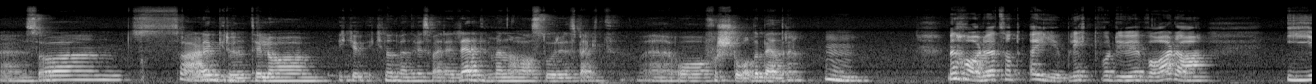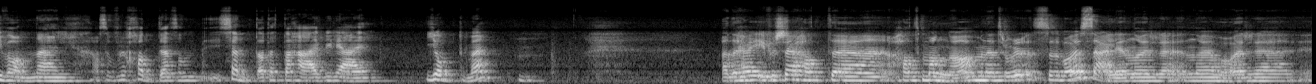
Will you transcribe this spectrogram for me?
eh, så så er det grunn til å ikke, ikke, nødvendigvis være redd, men å ha stor respekt eh, og forstå det bedre. Mm. Men har du et sånt øyeblikk hvor du var da i vannet, altså hvor du hadde en sånn Kjente at dette her vil jeg jobbe med? Ja, det har jeg i og for seg hatt, uh, hatt, mange av, men jeg tror Så det var jo særlig når, når jeg var uh,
